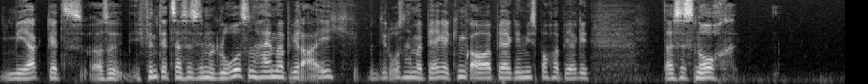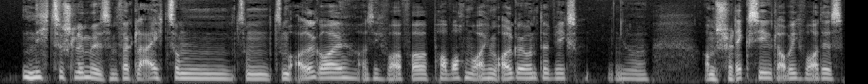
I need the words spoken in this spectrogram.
merkt jetzt, also ich finde jetzt, dass es im Rosenheimer Bereich, die Rosenheimer Berge, Chiemgauer Berge, Miesbacher Berge, dass es noch nicht so schlimm ist im Vergleich zum, zum, zum Allgäu. Also ich war vor ein paar Wochen war ich im Allgäu unterwegs, ja, am Schrecksee, glaube ich, war das.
